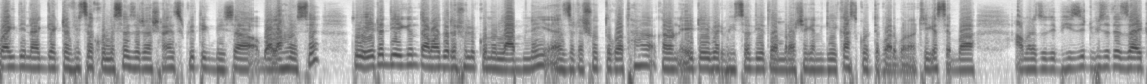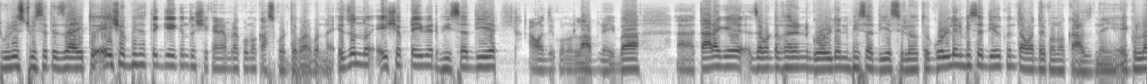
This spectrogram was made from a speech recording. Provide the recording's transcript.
কয়েকদিন আগে একটা ভিসা খুলেছে, যেটা সাংস্কৃতিক ভিসা বলা হয়েছে। তো এটা দিয়ে কিন্তু আমাদের আসলে কোনো লাভ নেই যেটা সত্য কথা, কারণ এই টাইপের ভিসা দিয়ে তো আমরা সেখানে গিয়ে কাজ করতে পারব না, ঠিক আছে? বা আমরা যদি ভিজিট ভিসাতে যাই ট্যুরিস্ট ভিসাতে যাই, তো এইসব ভিসাতে গিয়ে কিন্তু সেখানে আমরা কোনো কাজ করতে পারব না। এজন্য এইসব টাইপের ভিসা দিয়ে আমাদের কোনো লাভ নেই। বা তার আগে যেমনটা ধরেন গোল্ডেন ভিসা দিয়েছিল, তো গোল্ডেন ভিসা দিয়েও কিন্তু আমাদের কোনো কাজ নেই। এগুলো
